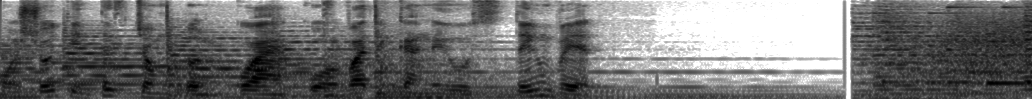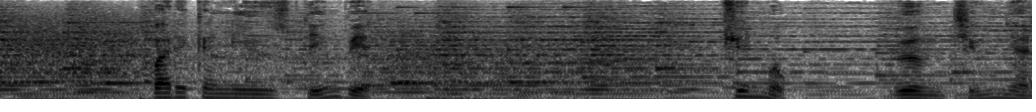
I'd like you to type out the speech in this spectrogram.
một số tin tức trong tuần qua của Vatican News tiếng Việt. Vatican News tiếng Việt Chuyên mục Gương chứng nhân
